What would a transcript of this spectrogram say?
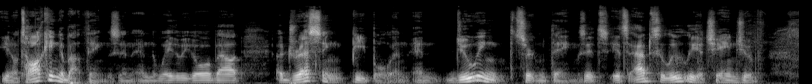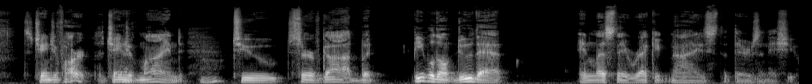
you know, talking about things, and, and the way that we go about addressing people and and doing certain things. It's it's absolutely a change of it's a change of heart, a change of mind to serve God. But people don't do that unless they recognize that there's an issue.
